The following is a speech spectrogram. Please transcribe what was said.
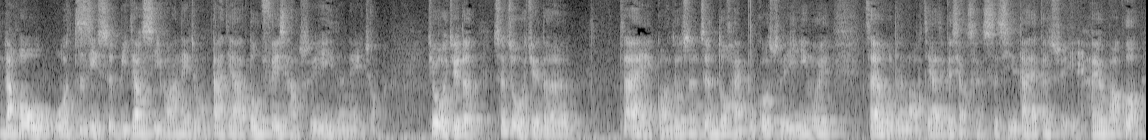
然后我自己是比较喜欢那种大家都非常随意的那种。就我觉得，甚至我觉得，在广州、深圳都还不够随意，因为在我的老家这个小城市，其实大家更随意。还有包括，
